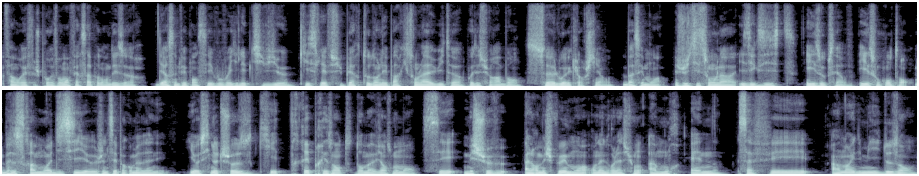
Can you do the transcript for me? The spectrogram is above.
Enfin bref, je pourrais vraiment faire ça pendant des heures. D'ailleurs ça me fait penser, vous voyez les petits vieux qui se lèvent super tôt dans les parcs, qui sont là à 8 heures posés sur un banc, seuls ou avec leur chien. Bah c'est moi. Juste ils sont là, ils existent et ils observent. Et ils sont contents. Bah ce sera moi d'ici euh, je ne sais pas combien d'années. Il y a aussi une autre chose qui est très présente dans ma vie en ce moment, c'est mes cheveux. Alors mes cheveux et moi, on a une relation amour-haine. Ça fait un an et demi, deux ans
